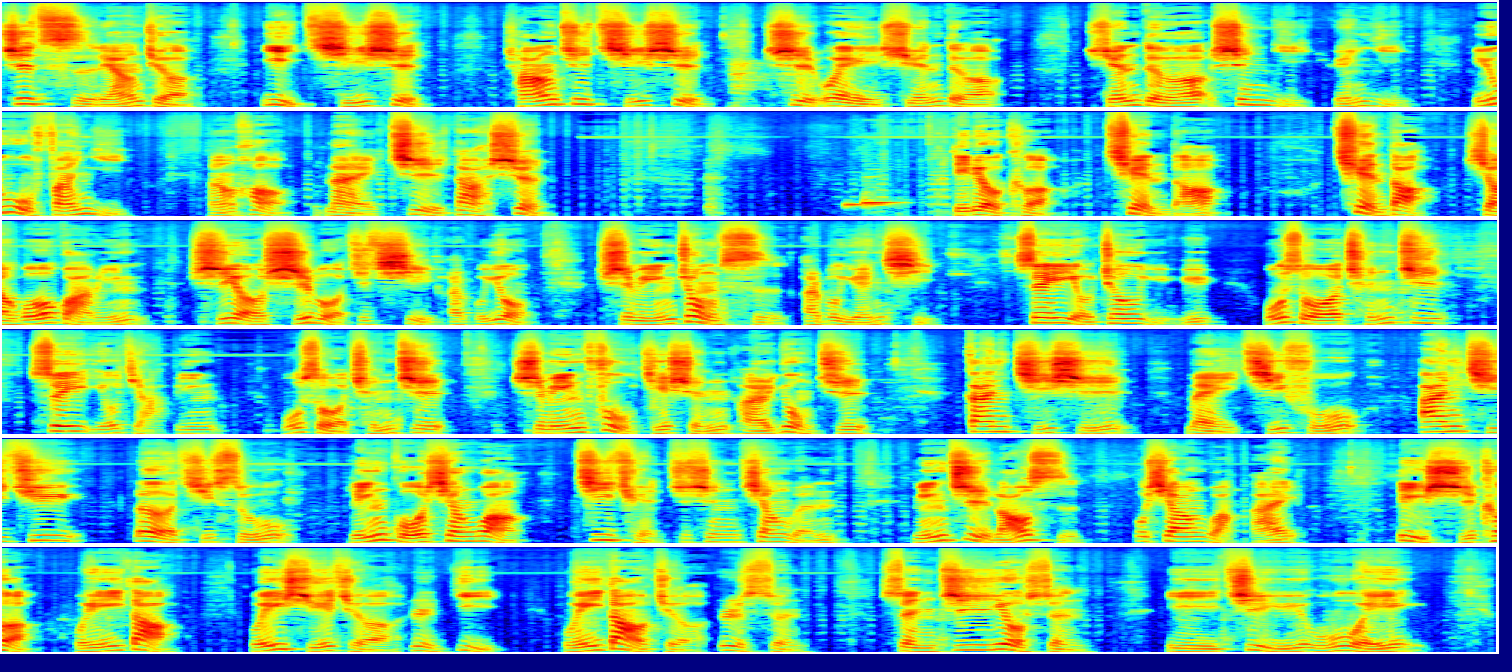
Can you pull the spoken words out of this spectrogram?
知此两者，亦其事。常知其事，是谓玄德。玄德深矣，远矣，于物反矣，然后乃至大顺。第六课劝导。劝道：小国寡民，时有食帛之气而不用，使民重死而不远徙。虽有周瑜，无所成之。虽有甲兵，无所成之，使民复结绳而用之。甘其食，美其服，安其居，乐其俗。邻国相望，鸡犬之声相闻，民至老死不相往来。第十课为道，为学者日益，为道者日损，损之又损，以至于无为。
